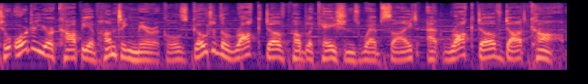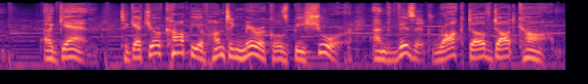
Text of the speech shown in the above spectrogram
To order your copy of Hunting Miracles, go to the Rock Dove Publications website at rockdove.com. Again, to get your copy of Hunting Miracles, be sure and visit rockdove.com.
